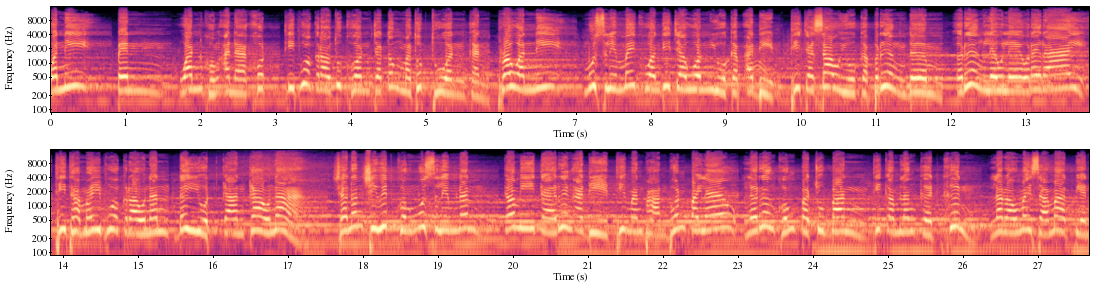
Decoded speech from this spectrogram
วันนี้เป็นวันของอนาคตที่พวกเราทุกคนจะต้องมาทบทวนกัน เพราะวันนี้มุสลิมไม่ควรที่จะวนอยู่กับอดีต ที่จะเศร้าอยู่กับเรื่องเดิม เรื่องเลวๆร้ายๆที่ทำให้พวกเรานั้นได้หยุดการก้าวหน้า ฉะนั้นชีวิตของมุสลิมนั้น ก็มีแต่เรื่องอดีตที่มันผ่านพ้นไปแล้ว และเรื่องของปัจจุบันที่กำลังเกิดขึ้น และเราไม่สามารถเปลี่ยน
